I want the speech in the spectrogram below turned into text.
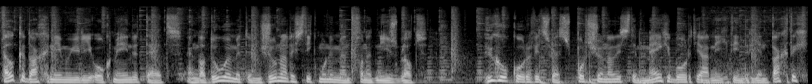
Elke dag nemen we jullie ook mee in de tijd. En dat doen we met een journalistiek monument van het Nieuwsblad. Hugo Korvits werd sportjournalist in mijn geboortejaar 1983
